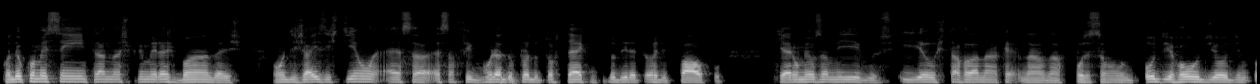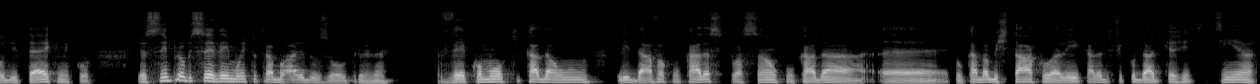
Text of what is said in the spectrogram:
Quando eu comecei a entrar nas primeiras bandas, onde já existiam essa essa figura do produtor técnico, do diretor de palco, que eram meus amigos, e eu estava lá na, na, na posição ou de hold ou de, ou de técnico, eu sempre observei muito o trabalho dos outros, né? Ver como que cada um lidava com cada situação, com cada, é, com cada obstáculo ali, cada dificuldade que a gente tinha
